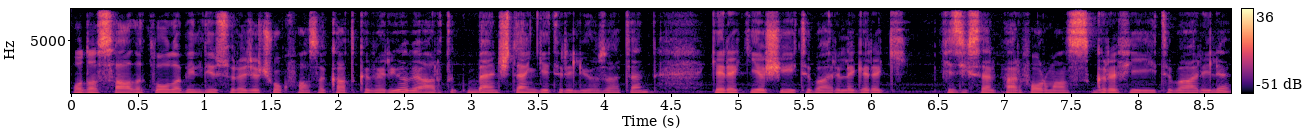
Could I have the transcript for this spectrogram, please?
O da sağlıklı olabildiği sürece çok fazla katkı veriyor ve artık bench'ten getiriliyor zaten. Gerek yaşı itibariyle gerek fiziksel performans grafiği itibariyle.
